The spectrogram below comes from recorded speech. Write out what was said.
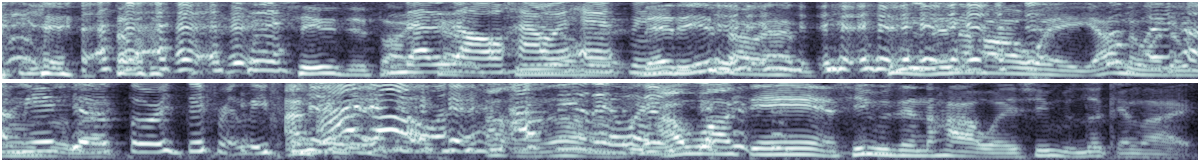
so she was just like, Not at all how it happened. That is how it happened. She was in the hallway. Y'all know what the how men rooms tell are like. stories differently. From I I know. Uh-uh, I feel that uh-uh. way. I walked in. She was in the hallway. She was looking like,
